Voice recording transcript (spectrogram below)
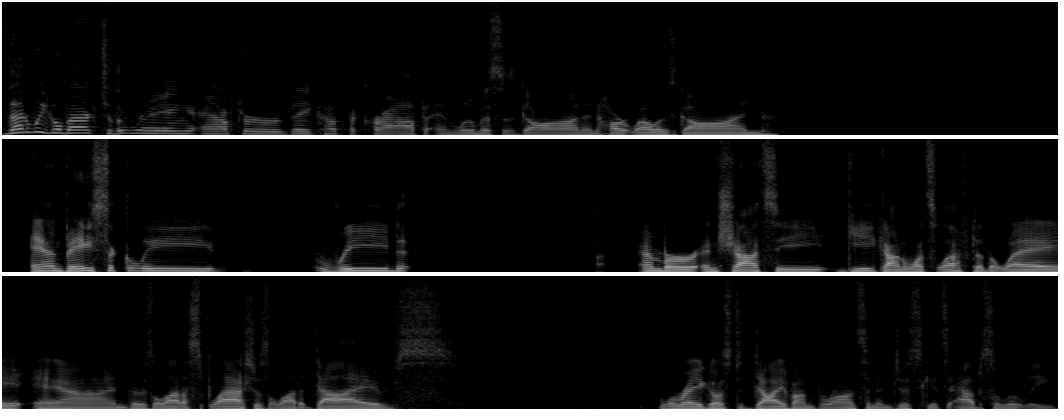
Then we go back to the ring after they cut the crap and Lumis is gone and Hartwell is gone. And basically, Reed, Ember, and Shotzi geek on what's left of the way, and there's a lot of splashes, a lot of dives. LeRae goes to dive on Bronson and just gets absolutely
